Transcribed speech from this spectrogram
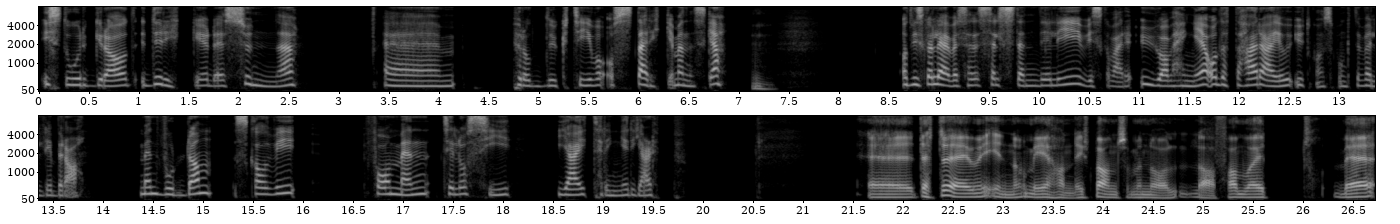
i stor grad dyrker det sunne, eh, produktive og sterke mennesket. Mm. At vi skal leve selvstendige liv, vi skal være uavhengige, og dette her er jo i utgangspunktet veldig bra. Men hvordan skal vi få menn til å si 'jeg trenger hjelp'? Eh, dette er jo innom i handlingsplanen som vi nå la fram, og jeg, vi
